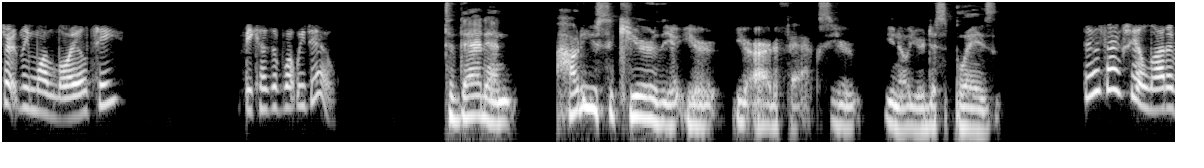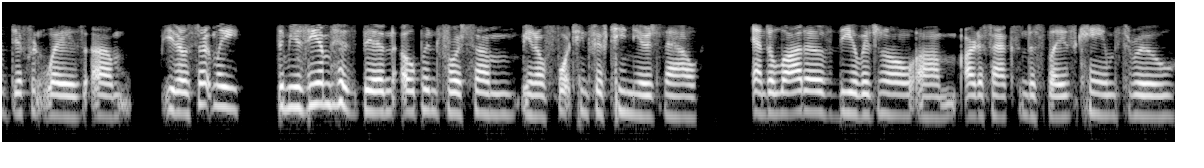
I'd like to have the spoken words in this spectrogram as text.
certainly more loyalty because of what we do. To that end, how do you secure the, your your artifacts, your you know your displays? There's actually a lot of different ways. Um, you know, certainly the museum has been open for some you know 14, 15 years now, and a lot of the original um, artifacts and displays came through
